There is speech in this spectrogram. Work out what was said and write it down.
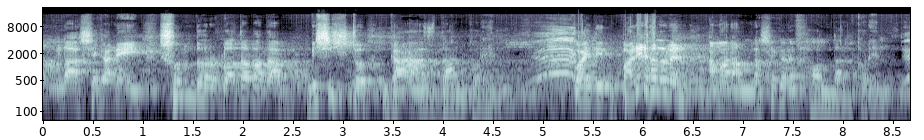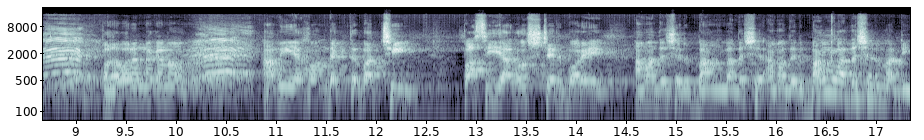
আল্লাহ সেখানে সুন্দর লতাপাতা বিশিষ্ট গাছ দান করেন। কয়েকদিন পানি ঢালবেন, আমার আল্লাহ সেখানে ফল দান করেন। কথা বলেন না কেন? আমি এখন দেখতে পাচ্ছি পাঁচই আগস্টের পরে আমাদের বাংলাদেশের আমাদের বাংলাদেশের মাটি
